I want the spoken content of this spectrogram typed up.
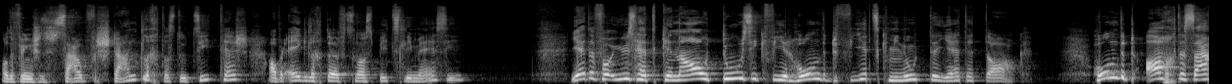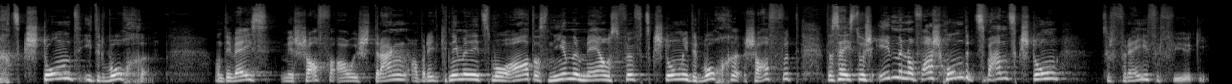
Oder findest du es selbstverständlich, dass du Zeit hast, aber eigentlich dürfte es noch ein bisschen mehr sein? Jeder von uns hat genau 1440 Minuten jeden Tag. 168 Stunden in der Woche. Und ich weiss, wir arbeiten alle streng, aber ich nehme jetzt mal an, dass niemand mehr als 50 Stunden in der Woche arbeitet. Das heisst, du hast immer noch fast 120 Stunden zur freien Verfügung.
